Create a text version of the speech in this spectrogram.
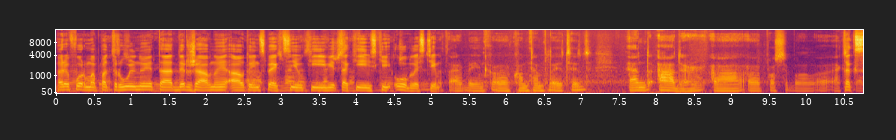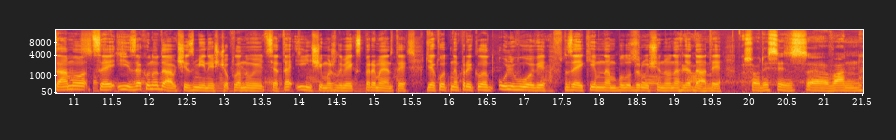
uh, реформа патрульної та державної автоінспекції as Києві та Київській області. Uh, uh, uh, Так само це і законодавчі зміни, що плануються, та інші можливі експерименти, як, от, наприклад, у Львові, за яким нам було доручено наглядати. One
